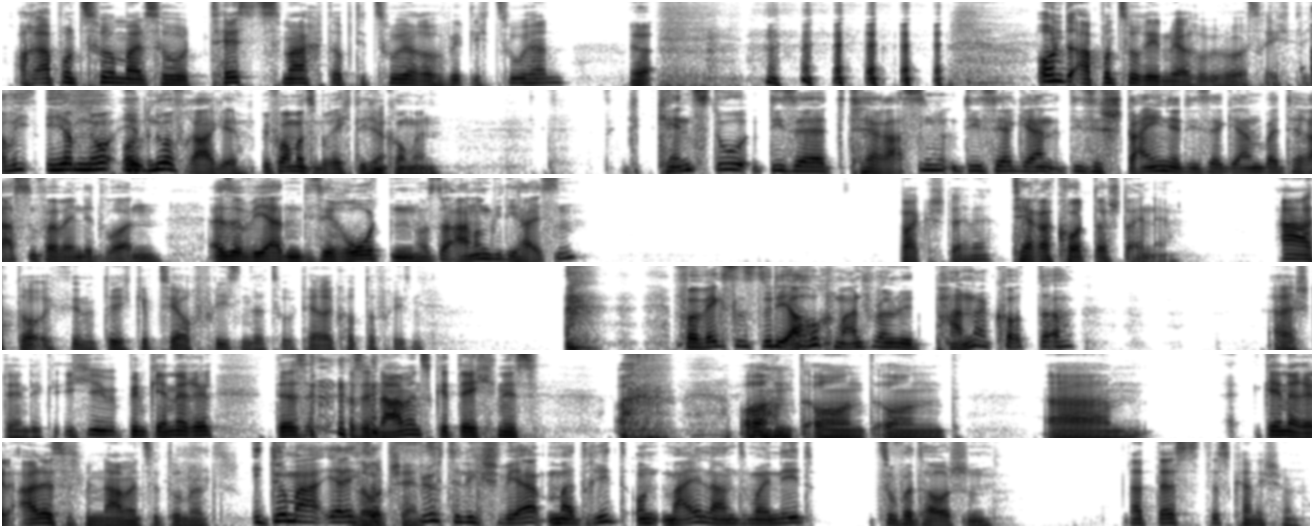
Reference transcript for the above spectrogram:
auch ab und zu mal so Tests macht, ob die Zuhörer auch wirklich zuhören. Ja. und ab und zu reden wir auch über was Rechtliches. Aber ich, ich habe nur, ich hab nur eine Frage, bevor wir zum Rechtlichen Ja. kommen. Kennst du diese Terrassen, die sehr gern, diese Steine, die sehr gern bei Terrassen verwendet worden? Also werden, diese roten. Hast du Ahnung, wie die heißen? Backsteine. Terrakotta-Steine. Ah, doch, natürlich gibt es ja auch Fliesen dazu, Terrakotta-Fliesen. Verwechselst du die auch manchmal mit Pannacotta? Ah, ständig. Ich bin generell, das, also Namensgedächtnis und, und, und ähm, generell alles, was mit Namen zu tun hat. Ich tue mir ehrlich No gesagt chance. fürchterlich schwer, Madrid und Mailand mal nicht zu vertauschen. Na, das, das kann ich schon.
